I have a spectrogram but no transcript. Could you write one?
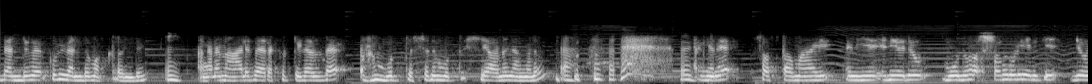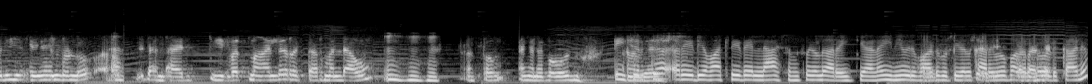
രണ്ടുപേർക്കും രണ്ട് മക്കളുണ്ട്. അങ്ങനെ നാല് പേരക്കുട്ടികളുടെ മുത്തശ്ശനും മുത്തശ്ശിയാണ് ഞങ്ങൾ. അങ്ങനെ സ്വസ്ഥമായി ഇനി ഇനിയൊരു മൂന്ന് വർഷം കൂടി എനിക്ക് ജോലി ചെയ്യേണ്ടുള്ളൂ. രണ്ടായിരത്തി ഇരുപത്തിനാലിൽ റിട്ടയർമെന്റ് ആവും. അപ്പം അങ്ങനെ പോകുന്നു. ടീച്ചർക്ക് റേഡിയോ മാറ്റിയുടെ എല്ലാ ആശംസകളും അറിയിക്കുകയാണ്. ഇനി ഒരുപാട് കുട്ടികൾക്ക് അറിവ് പകർന്നു കൊടുക്കാനും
